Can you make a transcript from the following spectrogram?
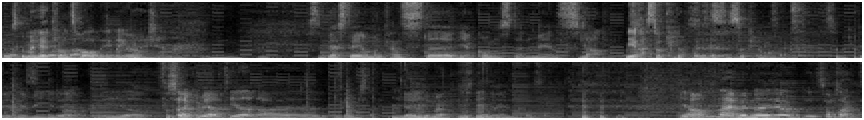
Då ska man helt klart spara in, kan Ja. jag känna. Mm. det bästa är om man kan stödja konsten med en slant. Ja, såklart. Precis. Såklart. Det såklart. är det vi Det gillar. vi gör, försöker vi alltid göra eh, på Filmsnack. Mhm. Jajamän. Mhm. Ja, nej men eh, ja, som sagt.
